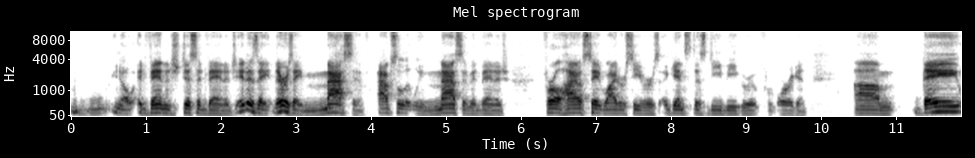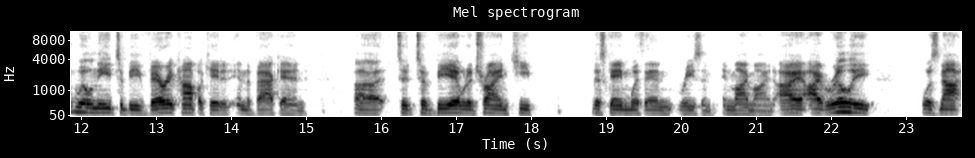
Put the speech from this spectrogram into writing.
you know advantage disadvantage. It is a there is a massive, absolutely massive advantage for Ohio State wide receivers against this DB group from Oregon. Um, they will need to be very complicated in the back end uh, to to be able to try and keep this game within reason. In my mind, I I really was not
